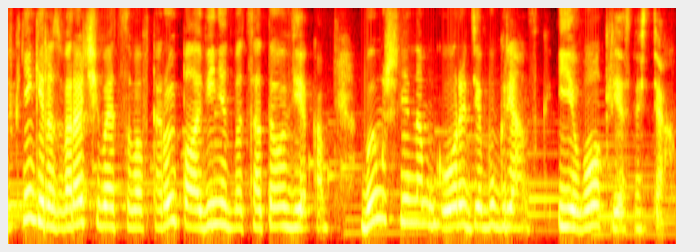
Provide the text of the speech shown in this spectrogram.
в книге разворачивается во второй половине 20 века в вымышленном городе Бугрянск и его окрестностях.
